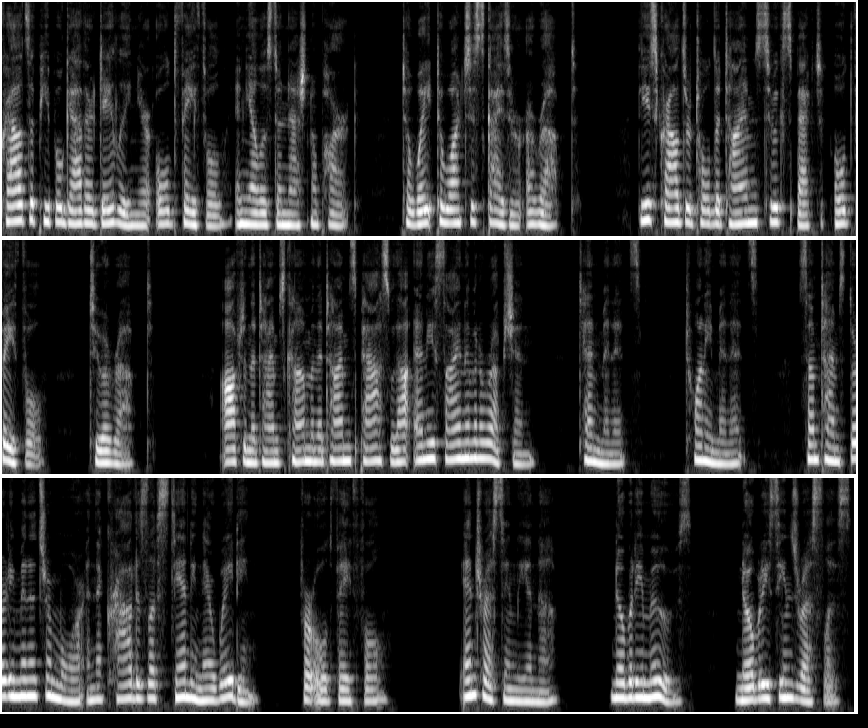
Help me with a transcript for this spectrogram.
Crowds of people gather daily near Old Faithful in Yellowstone National Park to wait to watch this geyser erupt. These crowds are told the times to expect Old Faithful to erupt. Often the times come and the times pass without any sign of an eruption 10 minutes, 20 minutes, sometimes 30 minutes or more, and the crowd is left standing there waiting for Old Faithful. Interestingly enough, nobody moves. Nobody seems restless.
